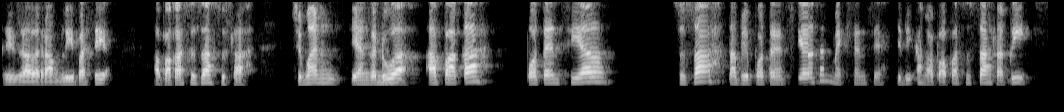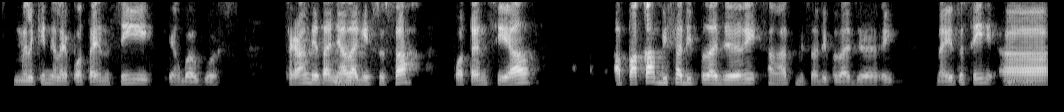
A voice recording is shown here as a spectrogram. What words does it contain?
Rizal Ramli pasti apakah susah susah. Cuman yang kedua apakah potensial susah tapi potensial kan make sense ya. Jadi ah nggak apa-apa susah tapi memiliki nilai potensi yang bagus. Sekarang ditanya Hmm. lagi susah, potensial, apakah bisa dipelajari? Sangat bisa dipelajari. Nah itu sih Hmm. eh,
